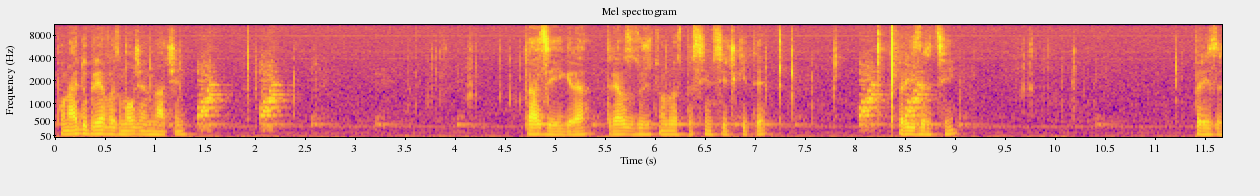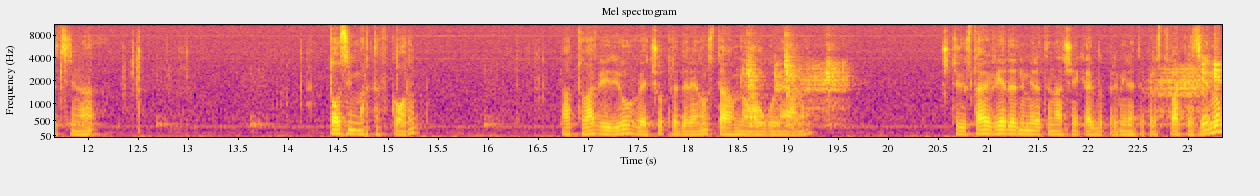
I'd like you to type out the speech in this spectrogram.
по най-добрия възможен начин тази игра, трябва задължително да спасим всичките призраци, призраци на този мъртъв кораб. А това видео вече определено става много голямо. Ще ви оставя вие да намирате начин как да преминете през това казино.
